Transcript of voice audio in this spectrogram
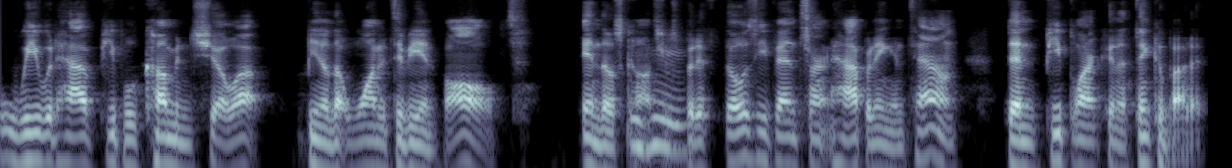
we would have people come and show up you know that wanted to be involved in those concerts. Mhm. but if those events aren't happening in town then people aren't going to think about it.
